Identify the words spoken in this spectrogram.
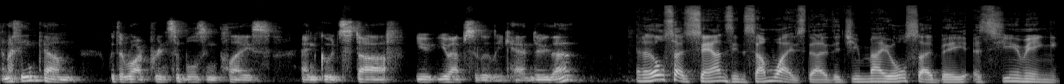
And I think um, with the right principles in place and good staff, you you absolutely can do that. And it also sounds in some ways, though, that you may also be assuming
